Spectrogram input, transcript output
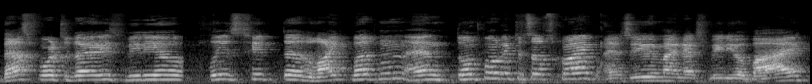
That's for today's video. Please hit the like button and don't forget to subscribe and see you in my next video. Bye.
